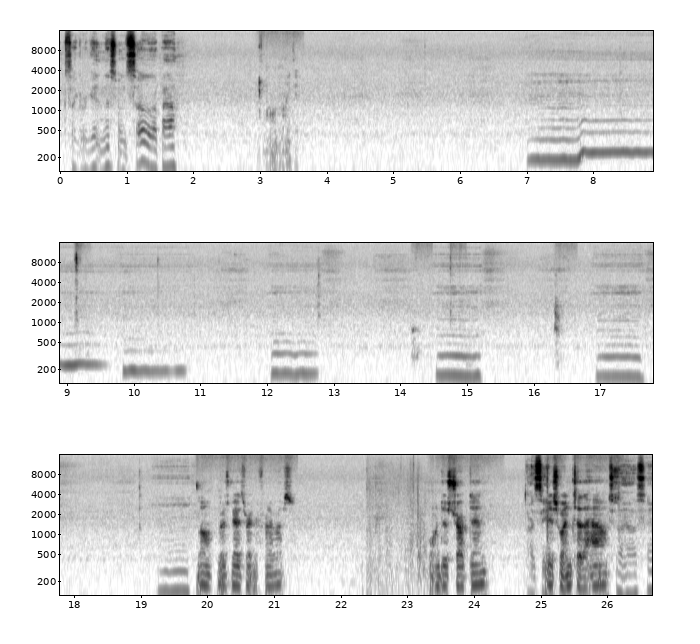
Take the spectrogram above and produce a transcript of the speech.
Looks like we're getting this one solo, pal. I don't like it. Oh, there's guys right in front of us. One just dropped in. I see. He just went into the house. To the house, yeah.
